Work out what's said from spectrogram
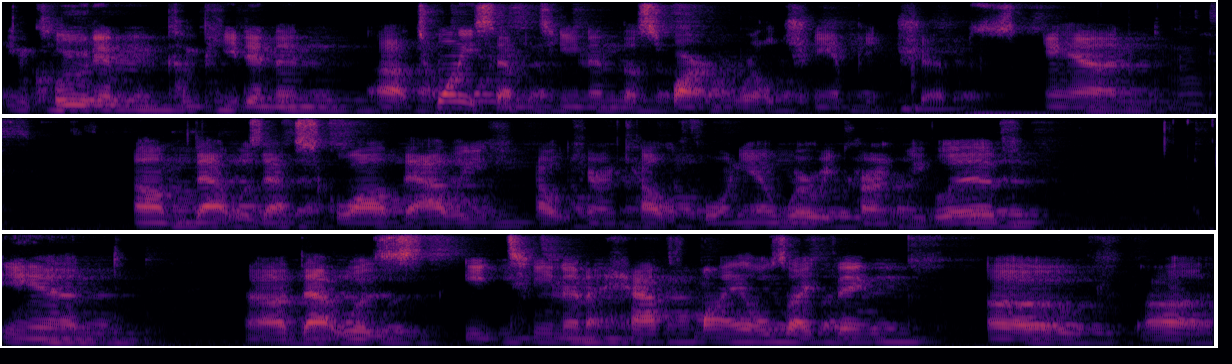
including competing in uh, 2017 in the Spartan World Championships, and um, that was at Squaw Valley out here in California, where we currently live. And uh, that was 18 and a half miles, I think, of uh,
